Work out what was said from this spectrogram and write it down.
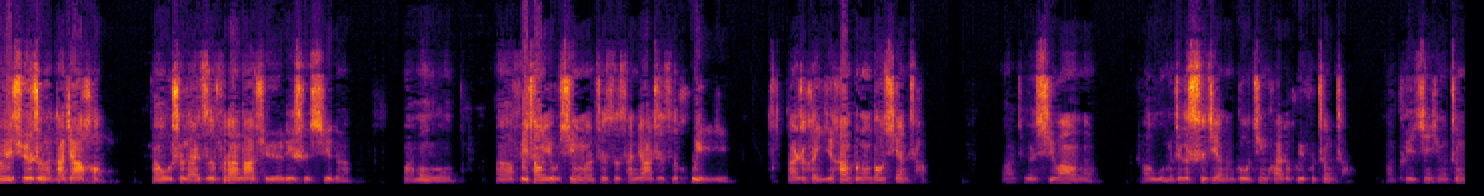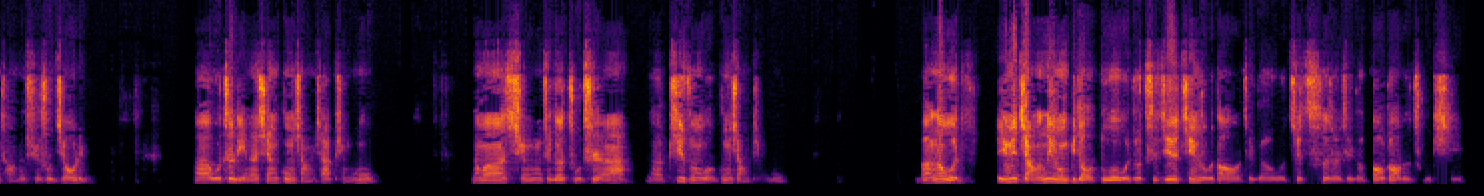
各位学者，大家好啊！我是来自复旦大学历史系的马梦龙啊，非常有幸呢，这次参加这次会议，但是很遗憾不能到现场啊。这个希望呢啊，我们这个世界能够尽快的恢复正常啊，可以进行正常的学术交流啊。我这里呢先共享一下屏幕，那么请这个主持人啊呃批准我共享屏幕啊。那我。因为讲的内容比较多，我就直接进入到这个我这次的这个报告的主题。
